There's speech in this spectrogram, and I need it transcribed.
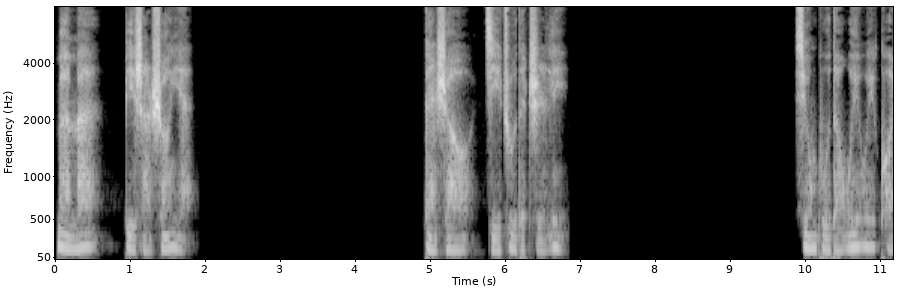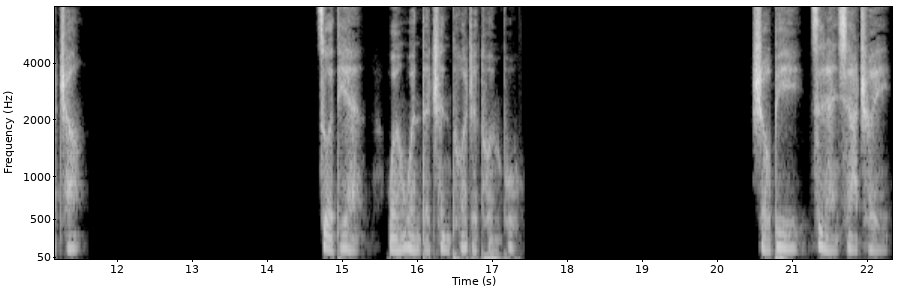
慢慢闭上双眼。感受脊柱的直立，胸部的微微扩张，坐垫稳稳的衬托着臀部，手臂自然下垂，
